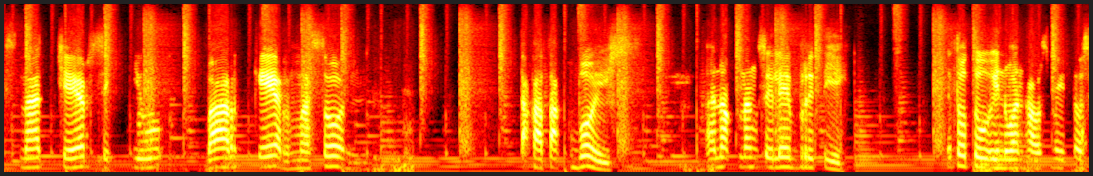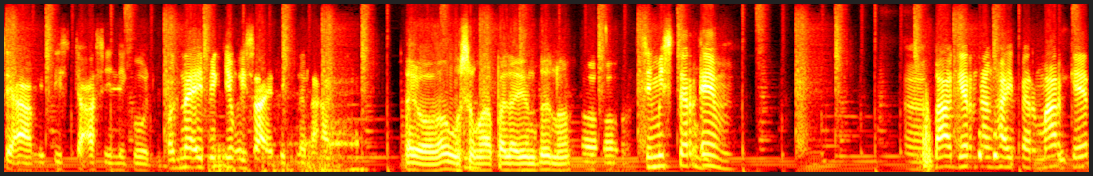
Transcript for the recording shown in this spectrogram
snatcher, secure, barker, mason, takatak boys, anak ng celebrity. Ito, two in one housemate to, si Amethyst tsaka si Nicole. Pag na-epic yung isa, epic na lahat. Ay, oo, uso nga pala yun doon, no? Oo. Si Mr. M. ah, bagger ng hypermarket,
